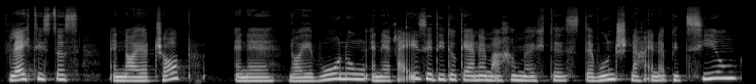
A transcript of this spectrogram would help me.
Vielleicht ist das ein neuer Job, eine neue Wohnung, eine Reise, die du gerne machen möchtest, der Wunsch nach einer Beziehung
